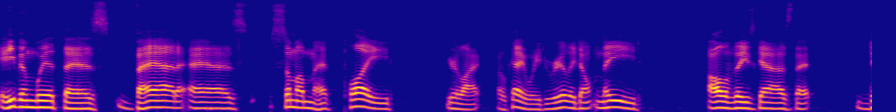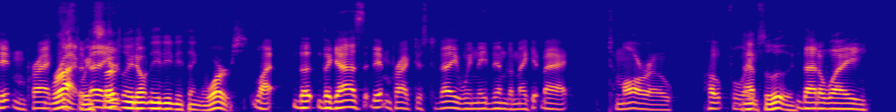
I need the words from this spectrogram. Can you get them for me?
even with as bad as some of them have played, you're like, okay, we really don't need all of these guys that didn't practice right. today We certainly don't need anything worse. like the the guys that didn't practice today, we need them to make it back tomorrow, hopefully. Absolutely. That way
